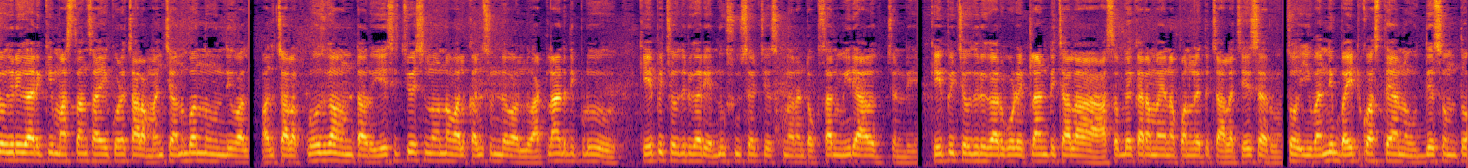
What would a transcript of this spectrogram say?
చౌదరి గారికి మస్తాన్ సాయి కూడా చాలా మంచి అనుబంధం ఉంది. వాళ్ళు వాళ్ళు చాలా క్లోజ్గా ఉంటారు. ఏ సిచ్యువేషన్లో ఉన్న వాళ్ళు కలిసి ఉండేవాళ్ళు. అట్లాంటిది ఇప్పుడు కేపీ చౌదరి గారు ఎందుకు సూసైడ్ చేసుకున్నారంటే ఒకసారి మీరే ఆలోచించండి. కేపీ చౌదరి గారు కూడా ఇట్లాంటి చాలా అసభ్యకరమైన పనులు అయితే చాలా చేశారు. సో ఇవన్నీ బయటకు వస్తాయి అన్న ఉద్దేశంతో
